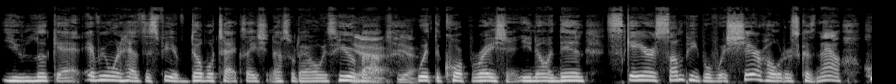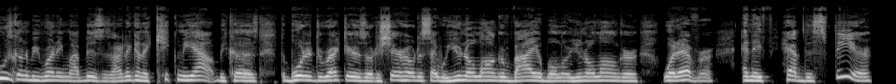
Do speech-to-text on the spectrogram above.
you look at everyone has this fear of double taxation. That's what I always hear Yeah, about yeah. with the corporation, you know, and then scares some people with shareholders because now who's going to be running my business? Are they going to kick me out because the board of directors or the shareholders say, well, you're no longer viable or you're no longer whatever. And they have this fear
